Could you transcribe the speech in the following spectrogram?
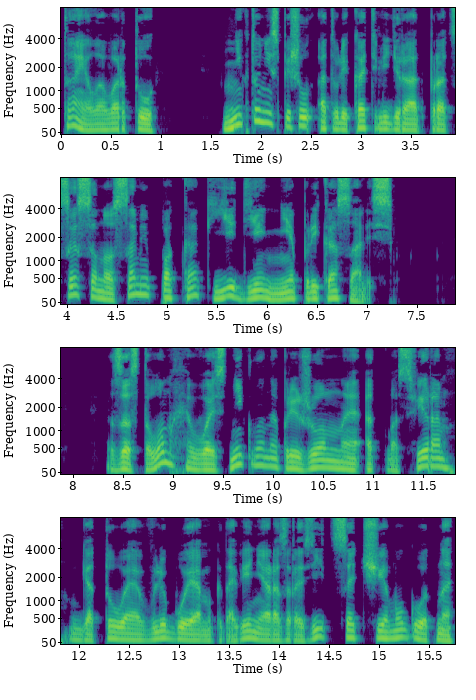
таяло во рту. Никто не спешил отвлекать лидера от процесса, но сами пока к еде не прикасались. За столом возникла напряженная атмосфера, готовая в любое мгновение разразиться чем угодно.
